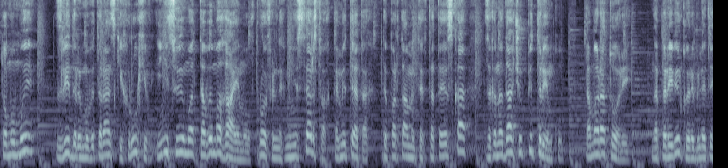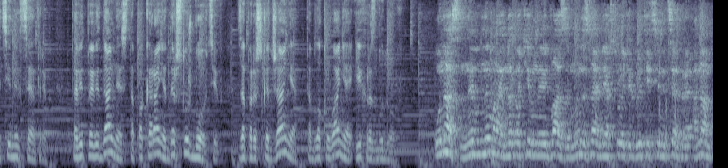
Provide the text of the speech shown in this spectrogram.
Тому ми з лідерами ветеранських рухів ініціюємо та вимагаємо в профільних міністерствах, комітетах, департаментах та ТСК законодавчу підтримку та мораторій на перевірку реабілітаційних центрів та відповідальність та покарання держслужбовців за перешкоджання та блокування їх розбудов. У нас не, немає нормативної бази, ми не знаємо, як строїти реабілітаційні центри, а нам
